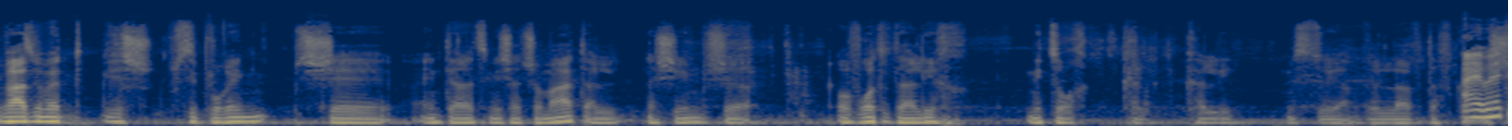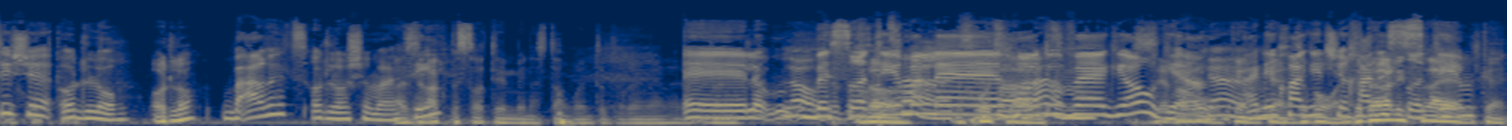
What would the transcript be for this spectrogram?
ואז באמת יש סיפורים שאני מתאר לעצמי שאת שומעת על נשים שעוברות את התהליך מצורך כלכלי מסוים, ולאו דווקא... האמת היא שעוד לא. עוד לא? בארץ עוד לא אז שמעתי. זה רק בסרטים מן הסתם רואים את הדברים האלה. אה, לא, לא, בסרטים על אה. הודו וגיאורגיה. ברור, כן, אני כן, יכולה להגיד שאחד הסרטים, כן,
